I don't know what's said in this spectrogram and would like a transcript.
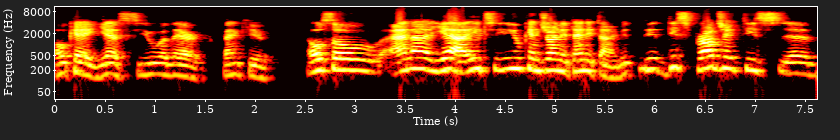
okay, yes, you were there. Thank you. Also, Anna, yeah, it's you can join it anytime. It, this project is uh,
